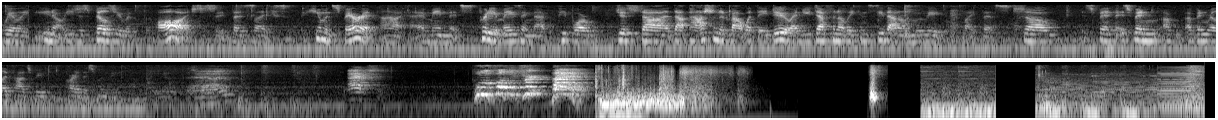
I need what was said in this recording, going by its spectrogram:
really you know it just fills you with awe. It's just that's like human spirit. Uh, i mean it's pretty amazing that people are just uh, that passionate about what they do and you definitely can see that on a movie like this. So it's been it's been I've, I've been really proud to be part of this movie Pull the fucking trigger!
